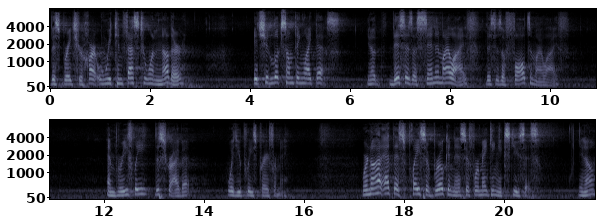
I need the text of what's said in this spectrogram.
this breaks your heart. When we confess to one another, it should look something like this. You know, this is a sin in my life, this is a fault in my life and briefly describe it, would you please pray for me? We're not at this place of brokenness if we're making excuses. You know?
